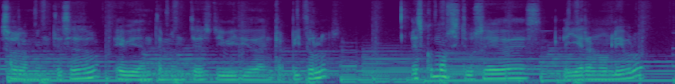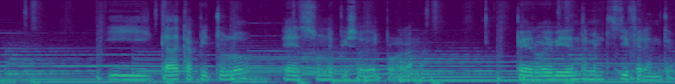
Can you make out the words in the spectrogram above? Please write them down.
solamente es eso, evidentemente es dividida en capítulos. Es como si ustedes leyeran un libro y cada capítulo es un episodio del programa, pero evidentemente es diferente.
